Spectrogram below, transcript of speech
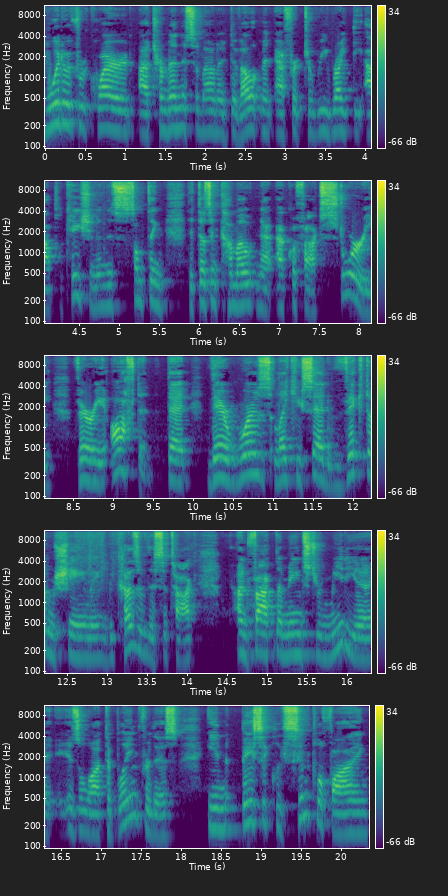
would have required a tremendous amount of development effort to rewrite the application. And this is something that doesn't come out in that Equifax story very often. That there was, like you said, victim shaming because of this attack In fact, the mainstream media is a lot to blame for this in basically simplifying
